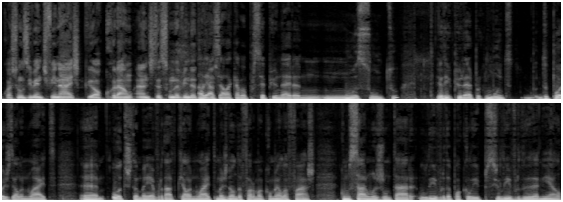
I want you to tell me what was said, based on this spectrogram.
quais são os eventos finais que ocorrerão antes da segunda vinda de Aliás, Cristo. ela acaba por ser pioneira num assunto. Eu digo pioneira porque muito depois de Ellen White, hum, outros também é verdade que Ellen White, mas não da forma como ela faz, começaram a juntar o livro de Apocalipse e o livro de Daniel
